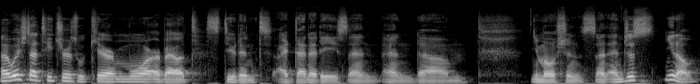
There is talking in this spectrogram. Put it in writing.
I wish that teachers would care more about student identities and and um, emotions and, and just you know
